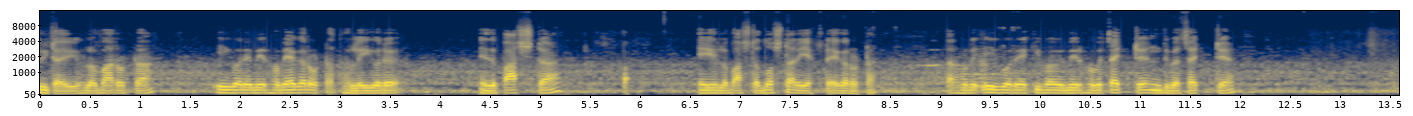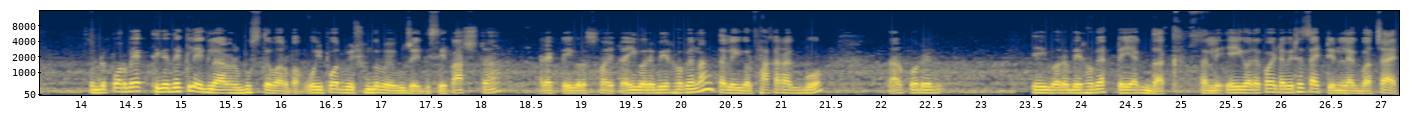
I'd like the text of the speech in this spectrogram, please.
দুইটা, এই হলো বারোটা। এই ঘরে বের হবে এগারোটা, তাহলে এই ঘরে এই যে পাঁচটা এই হলো পাঁচটা, দশটা আর এই একটা, এগারোটা। তারপরে এই ঘরে কীভাবে বের হবে চারটে দিবা চারটে। তোমরা পর্বে এক থেকে দেখলে এগুলো আর বুঝতে পারবা। ওই পর্বে সুন্দরভাবে বুঝাই দিছি। পাঁচটা আর একটা, এই ঘরে ছয়টা। এই ঘরে বের হবে না, তাহলে এই ঘর ফাঁকা রাখব। তারপরে এই ঘরে বের হবে একটাই এক দাগ। তাহলে এই ঘরে কয়টা বেরছে চারটে এনে লাগবা চার,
